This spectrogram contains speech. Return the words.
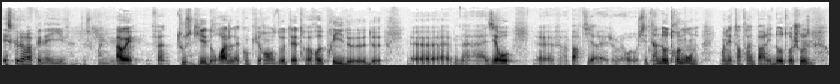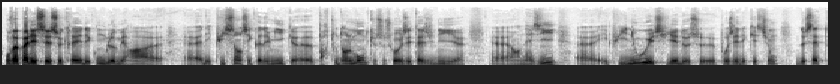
est-ce que l'Europe est naïve de ce point de vue? Ah oui, enfin, tout ce qui est droit de la concurrence doit être repris de, euh, à zéro. partir, c'est un autre monde. On est en train de parler d'autre chose. Mm. On ne va pas laisser se créer des conglomérats, des puissances économiques partout dans le monde, que ce soit aux États-Unis, en Asie, et puis nous essayer de se poser des questions de cette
